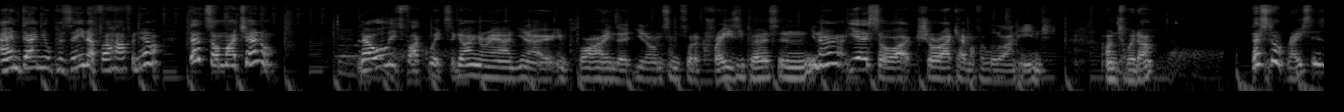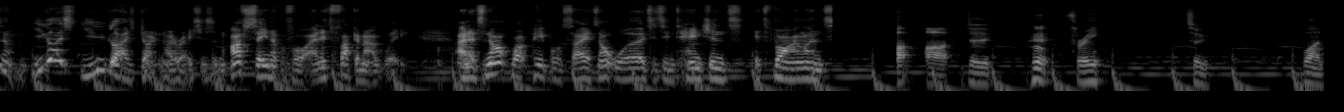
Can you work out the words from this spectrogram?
and Daniel Pesina for half an hour. That's on my channel. Now all these fuckwits are going around, you know, implying that you know I'm some sort of crazy person. You know, yes, or I, sure I came off a little unhinged on Twitter. That's not racism. You guys, you guys don't know racism. I've seen it before, and it's fucking ugly. And it's not what people say. It's not words. It's intentions. It's violence. Oh, oh dude. Three, two, one.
